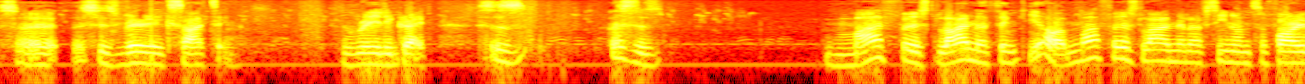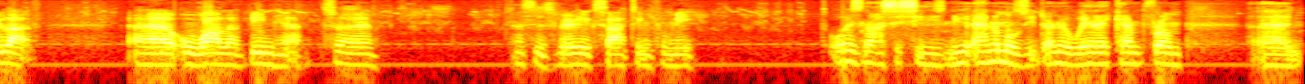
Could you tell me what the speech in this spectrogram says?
So this is very exciting, really great. This is this is my first lion, I think. Yeah, my first lion that I've seen on Safari Live, uh, or while I've been here. So this is very exciting for me. It's always nice to see these new animals. You don't know where they come from, and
